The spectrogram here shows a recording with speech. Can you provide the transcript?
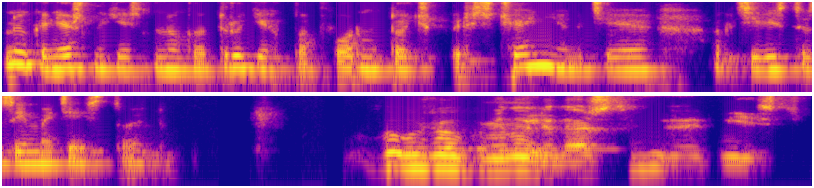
Ну и, конечно, есть много других платформ, точек пересечения, где активисты взаимодействуют. Вы уже упомянули, да, что есть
